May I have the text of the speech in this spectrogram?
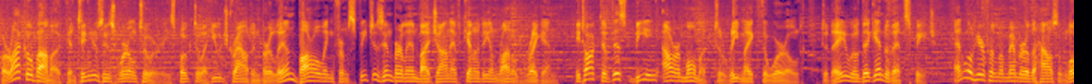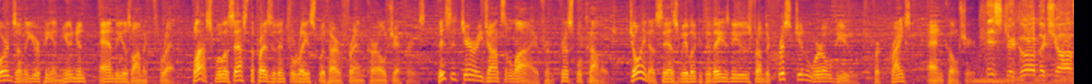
Barack Obama continues his world tour. He spoke to a huge crowd in Berlin, borrowing from speeches in Berlin by John F. Kennedy and Ronald Reagan. He talked of this being our moment to remake the world. Today, we'll dig into that speech, and we'll hear from a member of the House of Lords on the European Union and the Islamic threat. Plus, we'll assess the presidential race with our friend Carl Jeffers. This is Jerry Johnson live from Criswell College. Join us as we look at today's news from the Christian worldview for Christ and culture. Mr. Gorbachev,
